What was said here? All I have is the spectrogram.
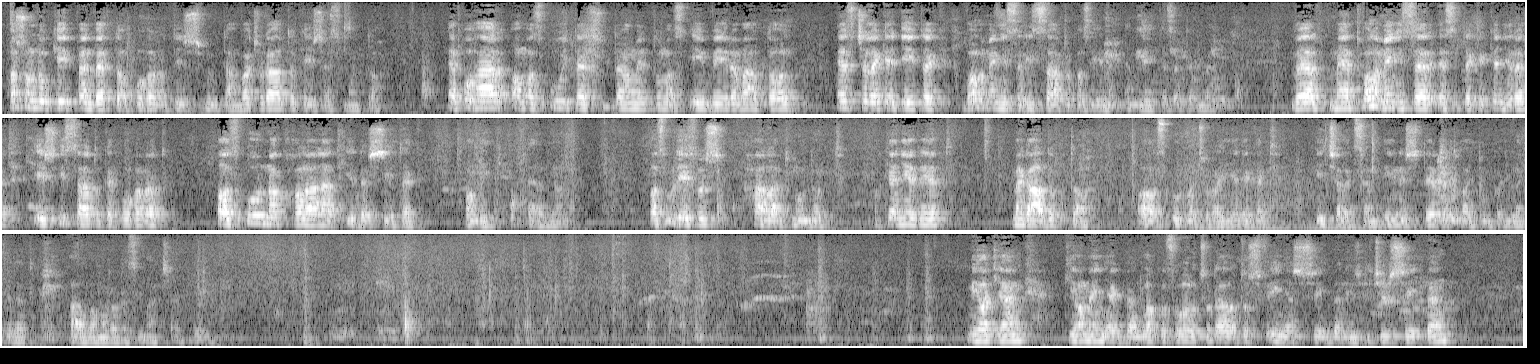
Hasonlóképpen vette a poharat is, miután vacsoráltak, és ezt mondta. E pohár, amaz új testamentum az én vérem által, ezt cselekedjétek, valamennyiszer isszátok az én emlékezetemre. Mert valamennyiszer eszitek-e kenyeret, és isszátok-e poharat, az Úrnak halálát hirdessétek, amíg eljön. Az Úr Jézus hálát mondott a kenyérért, megáldotta az úrvacsorai jegyeket, így cselekszem én, és térdet hajtunk a gyülekedet, állva marad az imádságból. Mi atyánk, ki a mennyekben lakozol, csodálatos fényességben és dicsőségben,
